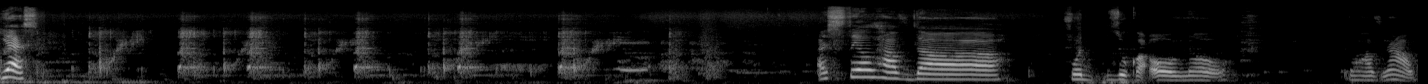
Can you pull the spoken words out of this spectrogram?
Yes. I still have the food Zuka. Oh no. I don't have now.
